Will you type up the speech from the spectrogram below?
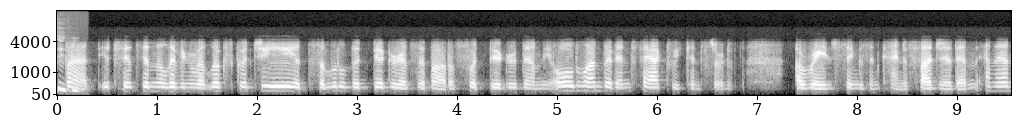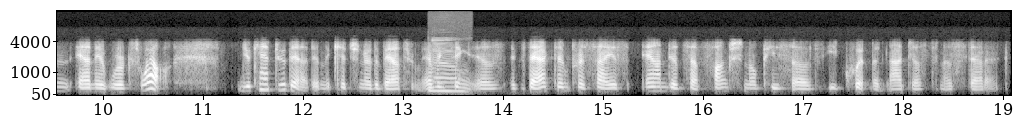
but it fits in the living room. It looks good. Gee, it's a little bit bigger. It's about a foot bigger than the old one, but in fact, we can sort of arrange things and kind of fudge it, and and then and it works well. You can't do that in the kitchen or the bathroom. Everything no. is exact and precise, and it's a functional piece of equipment, not just an aesthetic.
